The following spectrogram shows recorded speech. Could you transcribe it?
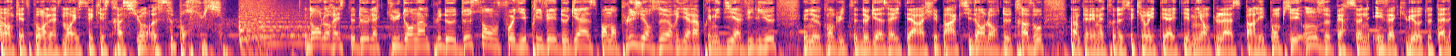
L'enquête pour enlèvement et séquestration se poursuit. Dans le reste de l'actu, dans l'un, plus de 200 foyers privés de gaz pendant plusieurs heures hier après-midi à Villieu. Une conduite de gaz a été arrachée par accident lors de travaux. Un périmètre de sécurité a été mis en place par les pompiers. 11 personnes évacuées au total.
